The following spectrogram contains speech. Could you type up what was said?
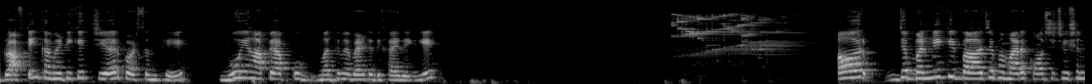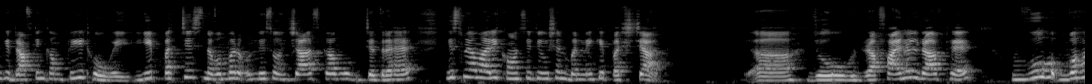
ड्राफ्टिंग कमेटी के चेयरपर्सन थे, वो यहाँ पे आपको मध्य में बैठे दिखाई देंगे। और जब बनने के बाद जब हमारा कॉन्स्टिट्यूशन की ड्राफ्टिंग कंप्लीट हो गई, ये 25 नवंबर उन्नीस सौ उनचास का वो चित्र है, जिसमें हमारी कॉन्स्टिट्यूशन बनने के पश्चात जो फाइनल ड्राफ्ट है, वो, वह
